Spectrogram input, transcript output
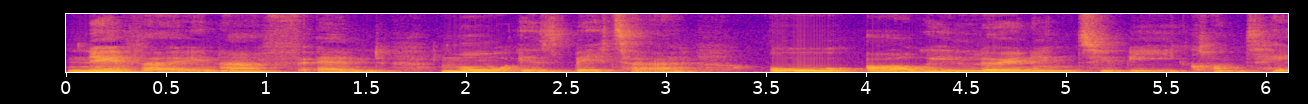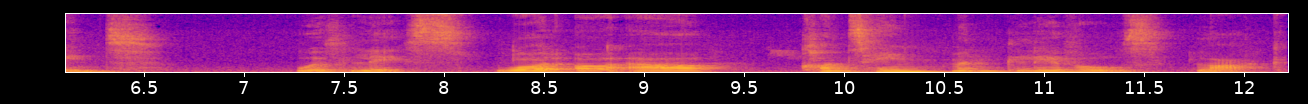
never enough and more is better? Or are we learning to be content with less? What are our contentment levels like?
